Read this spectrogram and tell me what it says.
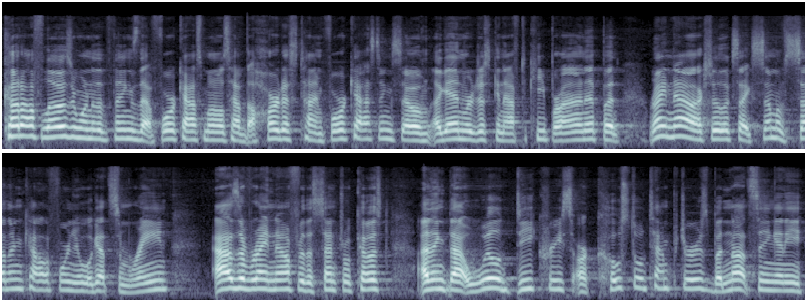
Cutoff lows are one of the things that forecast models have the hardest time forecasting. So again, we're just going to have to keep our eye on it. But right now, actually looks like some of Southern California will get some rain. As of right now for the Central Coast, I think that will decrease our coastal temperatures, but not seeing any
